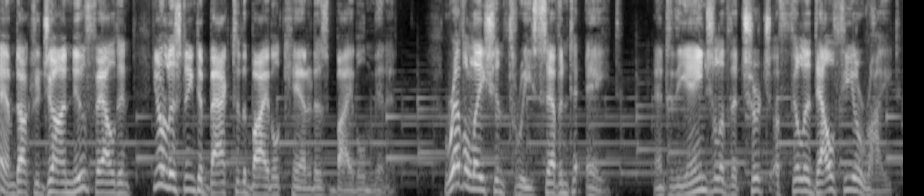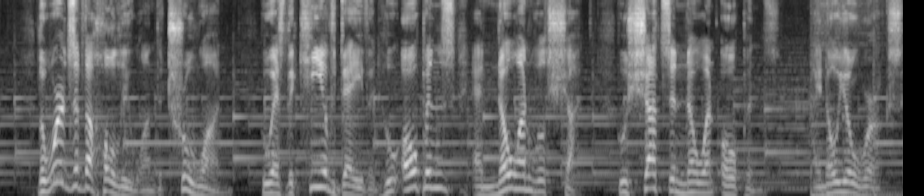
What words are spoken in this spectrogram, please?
I'm Dr. John Neufeld, and you're listening to Back to the Bible Canada's Bible Minute. Revelation 3 7 to 8. And to the angel of the church of Philadelphia, write The words of the Holy One, the true One, who has the key of David, who opens and no one will shut, who shuts and no one opens. I know your works.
